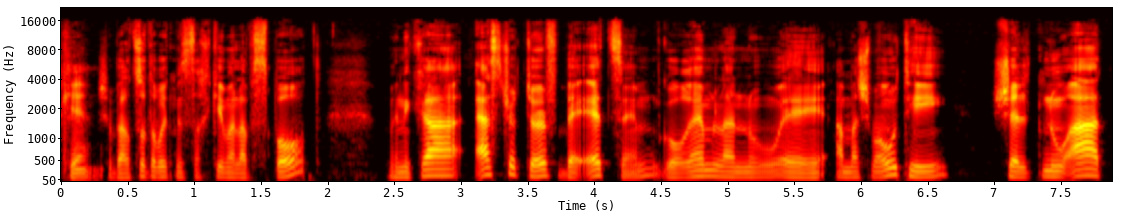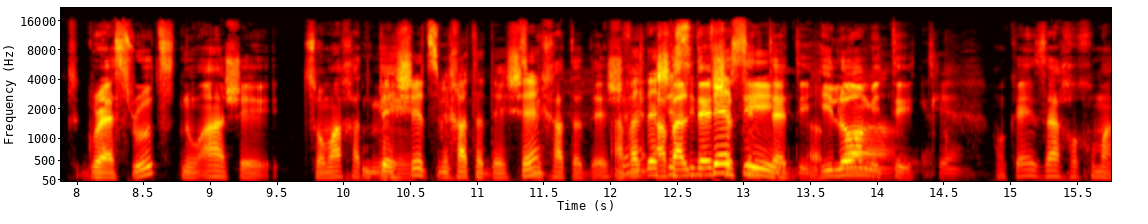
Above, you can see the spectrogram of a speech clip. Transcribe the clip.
כן. שבארצות הברית משחקים עליו ספורט, ונקרא אסטרוטרף בעצם גורם לנו, uh, המשמעות היא של תנועת grassroots, תנועה שצומחת דשא, צמיחת הדשא. צמיחת הדשא, אבל דשא אבל סינתטי. דשא סינתטי, היא לא אה, אמיתית, כן, אוקיי? זה החוכמה.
